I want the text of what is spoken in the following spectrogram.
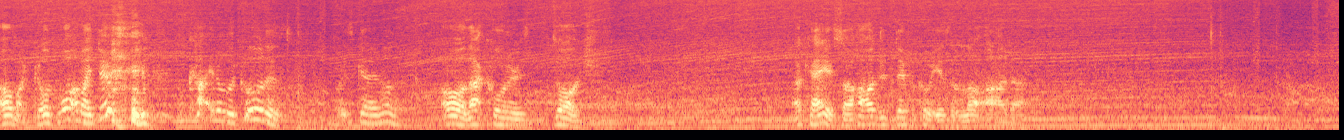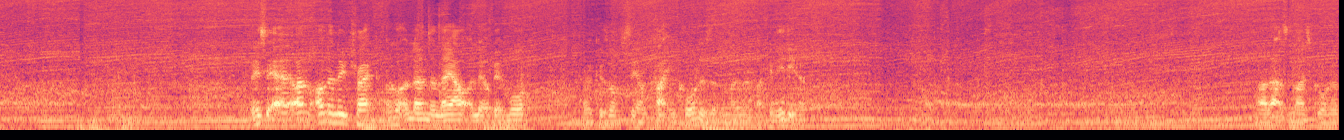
Oh my god, what am I doing? I'm cutting all the corners. What is going on? Oh, that corner is dodge. Okay, so harder difficulty is a lot harder. Basically, I'm on a new track. I've got to learn the layout a little bit more. Because obviously I'm cutting corners at the moment like an idiot. Oh, that's a nice corner.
